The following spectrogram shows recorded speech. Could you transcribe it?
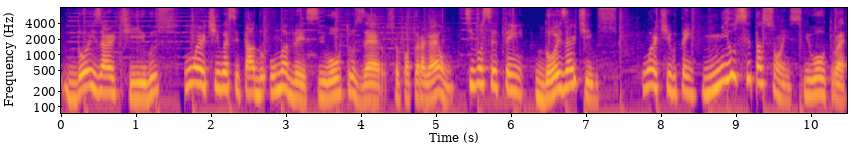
dois artigos, um artigo é citado uma vez e o outro zero, seu fator H é 1. Se você tem dois artigos, um artigo tem mil citações e o outro é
